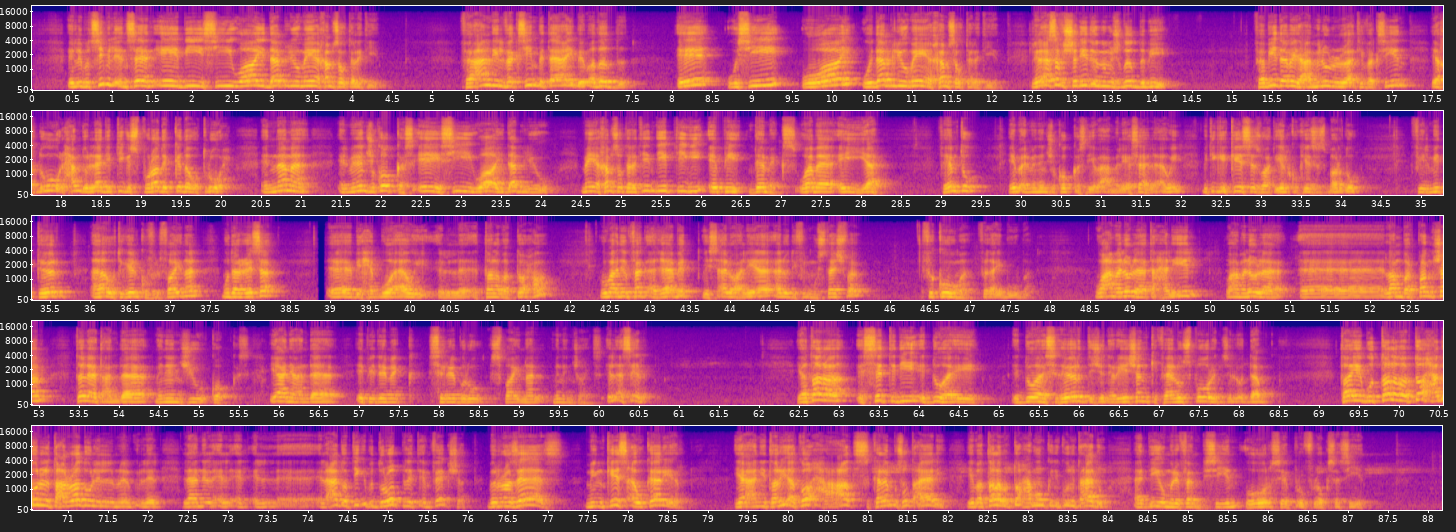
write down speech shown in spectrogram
اللي بتصيب الإنسان A B C Y W 135 فعندي ال vaccine بتاعي بيبقى ضد A و C و Y و W 135 للأسف الشديد إنه مش ضد B ف B ده بيعملوا له دلوقتي vaccine ياخدوه والحمد لله دي بتيجي sporadic كده وتروح. إنما ال meningococcus A C Y W 135 دي بتيجي epidemics وبائية. فهمتوا؟ يبقى ال meningococcus دي بقى عملية سهلة قوي. بتيجي cases وهتيجي لكم cases برضو في ال midterm أو تيجي لكم في ال final مدرسة بيحبوها قوي الطلبة بتوعهم وبعدين فجأة غابت بيسألوا عليها قالوا دي في المستشفى في كوما في غيبوبة. وعملوا لها تحاليل وعملوا لها lumbar puncture طلعت عندها meningococcus يعني عندها epidemic cerebrospinal meningitis الأسئلة. يا ترى الست دي ادوها إيه؟ ادوها third generation cephalosporins اللي قدامكم. طيب والطلبة بتوعها دول اللي اتعرضوا لل... لأن ال... ال... ال... العدوى بتيجي بال droplet infection بالرذاذ من case أو carrier. يعني طريقة كح عطس كلام بصوت عالي. يبقى الطلبة بتوعها ممكن يكونوا اتعادوا. أديهم rifampicin or ciprofloxacin.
